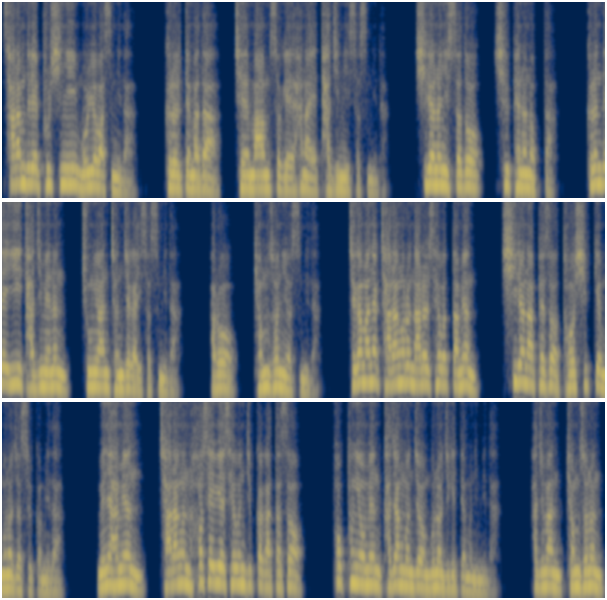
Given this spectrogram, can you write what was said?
사람들의 불신이 몰려왔습니다. 그럴 때마다 제 마음속에 하나의 다짐이 있었습니다. 시련은 있어도 실패는 없다. 그런데 이 다짐에는 중요한 전제가 있었습니다. 바로 겸손이었습니다. 제가 만약 자랑으로 나를 세웠다면 시련 앞에서 더 쉽게 무너졌을 겁니다. 왜냐하면 자랑은 허세 위에 세운 집과 같아서 폭풍이 오면 가장 먼저 무너지기 때문입니다. 하지만 겸손은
